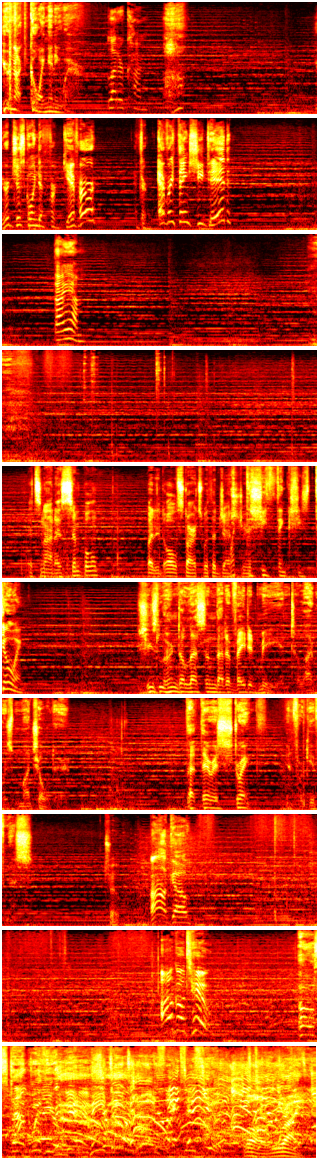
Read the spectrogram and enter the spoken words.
You're not going anywhere. Let her come. Huh? You're just going to forgive her? After everything she did? I am. It's not as simple, but it all starts with a gesture. What does she think she's doing? She's learned a lesson that evaded me until I was much older. That there is strength in forgiveness. True. I'll go. I'll go too! I'll stand with you. Me too. All right.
